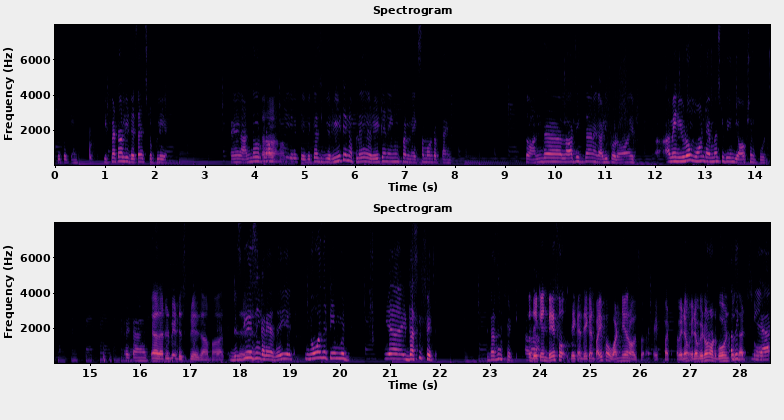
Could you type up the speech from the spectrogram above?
Super King if at all decides to play அந்த ஒரு ப்ராப்ளம் இருக்கு. Because if you retain a play retaining for next amount of time so அந்த லாஜிக் தான் எனக்கு அடிப்படும் if I mean you don't want MS to be in the option pool யா தட் வில் பி டிஸ்கிரேஸ் ஆமா டிஸ்கிரேசிங் கிடையாது நோ அதர் டீம் would yeah it doesn't fit it doesn't fit they can pay for they can they can buy for one year also right but we don't we don't, we don't want to go into அதுக்கு- that so yeah,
